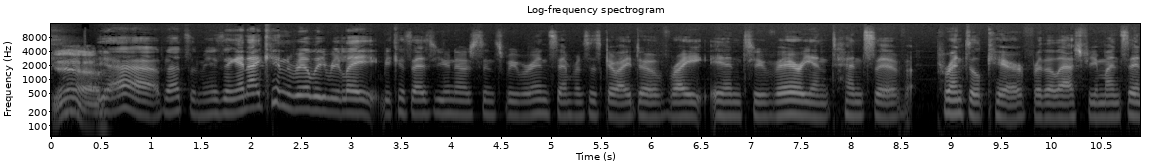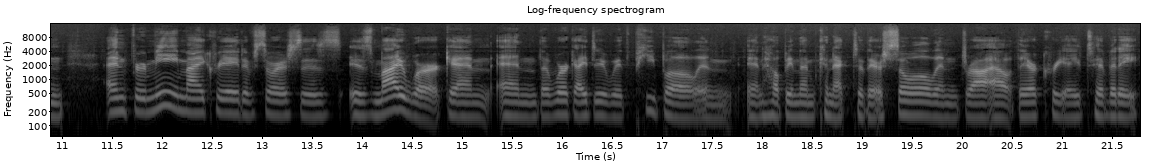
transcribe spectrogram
Yeah. Yeah, that's amazing. And I can really relate because, as you know, since we were in San Francisco, I dove right into very intensive parental care for the last few months. And and for me my creative source is, is my work and, and the work i do with people and, and helping them connect to their soul and draw out their creativity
